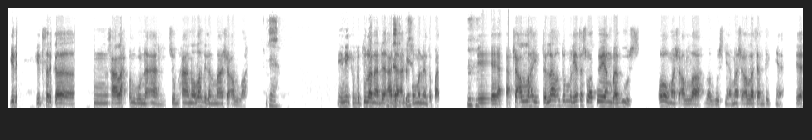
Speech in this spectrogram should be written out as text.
gini, kita sering ke salah penggunaan Subhanallah dengan Masya Allah. Yeah ini kebetulan ada ada ada ya. momen yang tepat. Mm-hmm. Ya, Masya Allah itulah untuk melihat sesuatu yang bagus. Oh, Masya Allah bagusnya, Masya Allah cantiknya. Ya,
